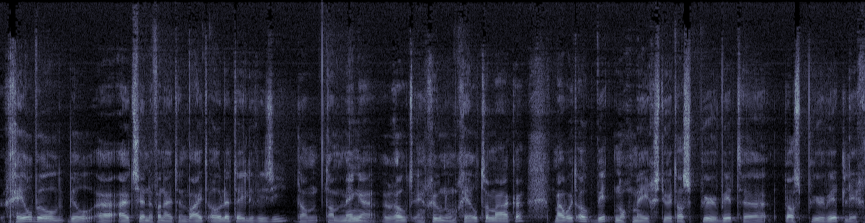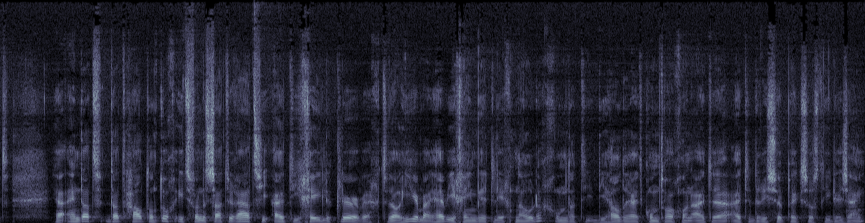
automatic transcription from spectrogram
geel wil, wil uh, uitzenden vanuit een white OLED-televisie, dan, dan mengen rood en groen om geel te maken. Maar wordt ook wit nog meegestuurd als puur wit, uh, als puur wit licht. Ja, en dat, dat haalt dan toch iets van de saturatie uit die gele kleur weg. Terwijl hierbij heb je geen wit licht nodig, omdat die, die helderheid komt al gewoon uit de, uit de drie subpixels die er zijn.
